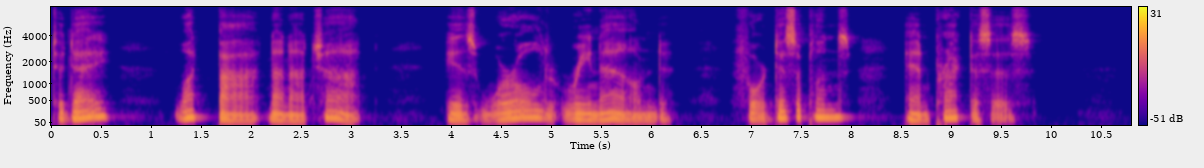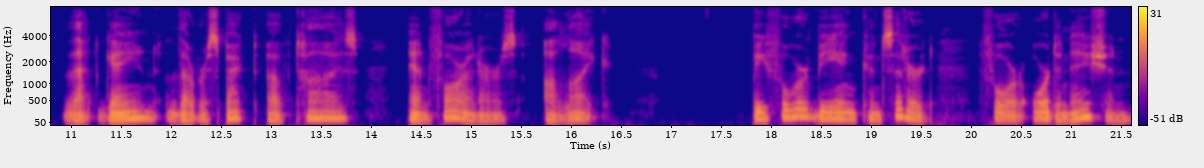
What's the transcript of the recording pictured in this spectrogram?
Today, Wat Ba Nanachat is world renowned for disciplines and practices that gain the respect of Thais and foreigners alike. Before being considered for ordination,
